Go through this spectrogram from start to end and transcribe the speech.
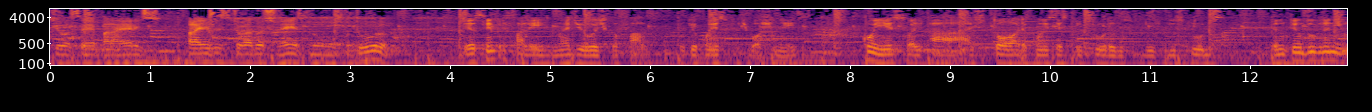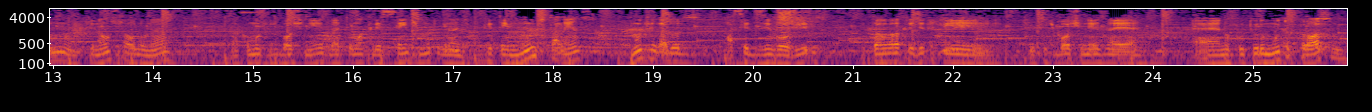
de você para eles, para esses jogadores chineses no futuro? Eu sempre falei, não é de hoje que eu falo, porque eu conheço o futebol chinês, conheço a, a história, conheço a estrutura dos, dos, dos, clubes. Eu não tenho dúvida nenhuma que não só o Lunan, mas como o futebol chinês vai ter uma crescente muito grande, porque tem muitos talentos, muitos jogadores a ser desenvolvidos. Então eu acredito que, o futebol chinês é, é, no futuro muito próximo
